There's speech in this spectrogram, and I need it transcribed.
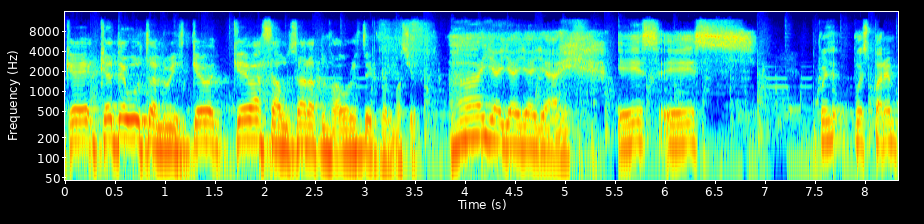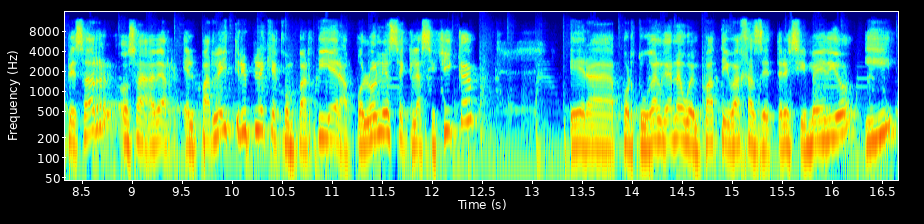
¿Qué, te gusta, Luis? ¿Qué, vas a usar a tu favor esta información? Ay, ay, ay, ay, ay. Es, es. Pues, pues para empezar, o sea, a ver, el parlay triple que compartí era Polonia se clasifica, era Portugal gana o empata y bajas de tres y medio, y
